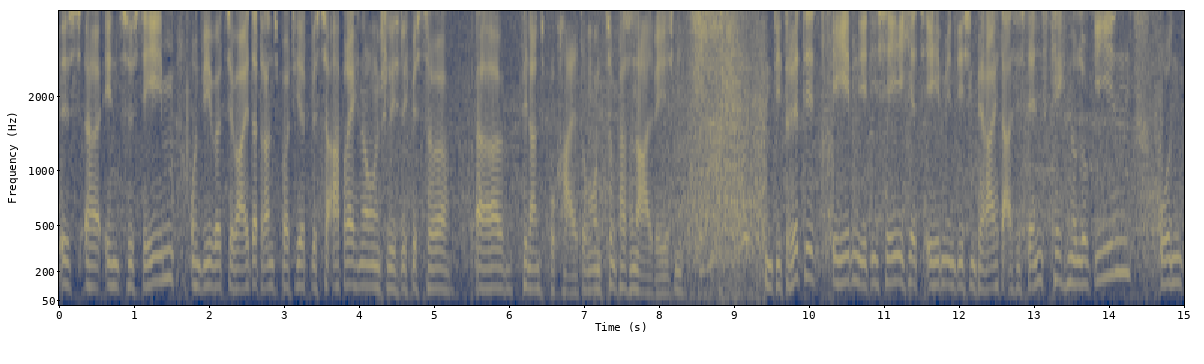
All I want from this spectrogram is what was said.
ist äh, ins System und wie wird sie weiter transportiert bis zur Abrechnung und schließlich bis zur äh, Finanzbuchhaltung und zum Personalwesen. Und die dritte Ebene, die sehe ich jetzt eben in diesem Bereich der Assistenztechnologien und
